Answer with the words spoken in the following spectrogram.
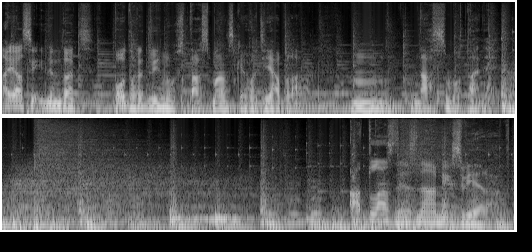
a ja si idem dať podhrdlinu z tasmanského diabla. Mmm, na smotane. Atlas neznámych zvierat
